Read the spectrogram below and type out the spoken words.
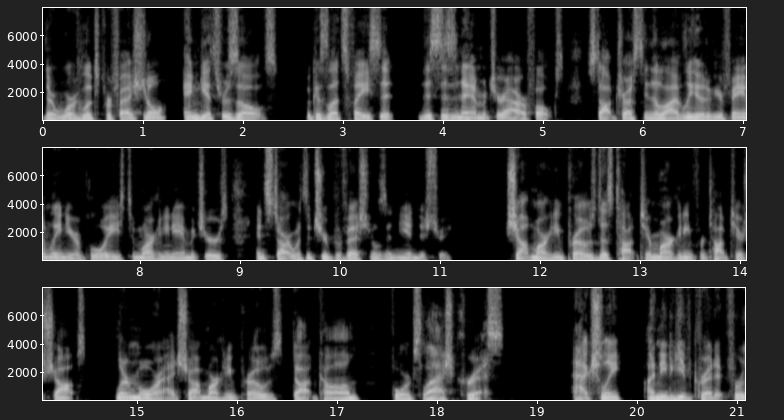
Their work looks professional and gets results because let's face it, this is an amateur hour, folks. Stop trusting the livelihood of your family and your employees to marketing amateurs and start with the true professionals in the industry. Shop Marketing Pros does top tier marketing for top tier shops. Learn more at shopmarketingpros.com forward slash Chris. Actually, I need to give credit for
